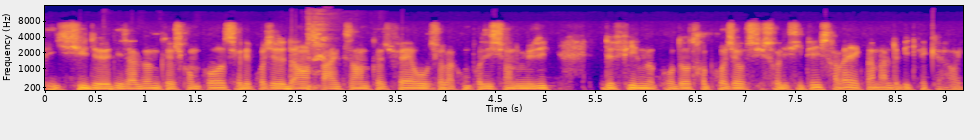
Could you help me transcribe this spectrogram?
issus de, des albums que je compose, sur des projets de danse par exemple que je fais, ou sur la composition de musique, de films pour d'autres projets aussi sollicités. Je travaille avec pas mal de beatmakers, oui.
